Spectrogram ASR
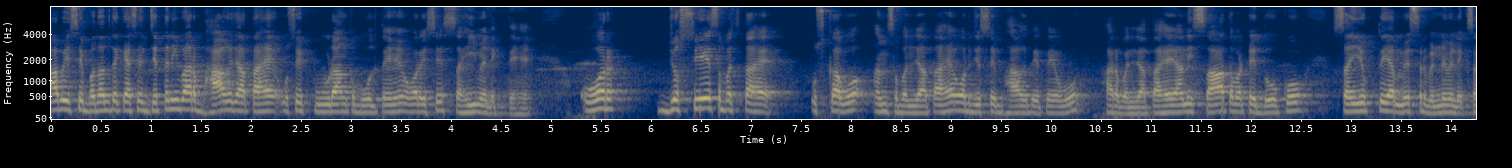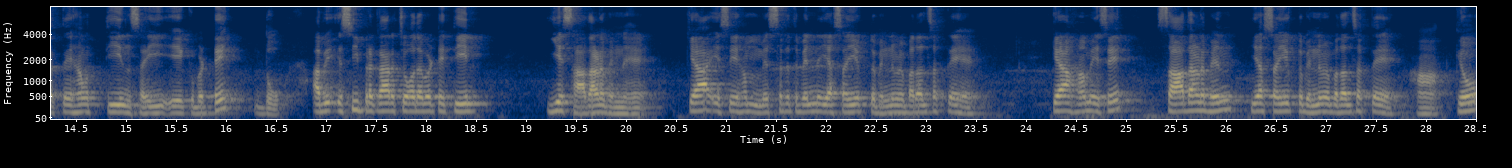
अब इसे बदलते कैसे? जितनी बार भाग जाता है, उसे पूर्णांक बोलते हैं और इसे सही में लिखते हैं। और जो शेष बचता है, उसका वो अंश बन जाता है और जिसे भाग देते हैं वो हर बन जाता है। यानी सात बटे दो को संयुक्त या मिश्र भिन्न में लिख सकते हैं हम, तीन सही, एक बटे दो। अभी इसी प्रकार चौदह बटे तीन, ये साधारण भिन्न है। क्या इसे हम मिश्रित भिन्न या संयुक्त भिन्न में बदल सकते हैं? क्या हम इसे साधारण भिन्न या संयुक्त भिन्न में बदल सकते हैं? हाँ क्यों?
